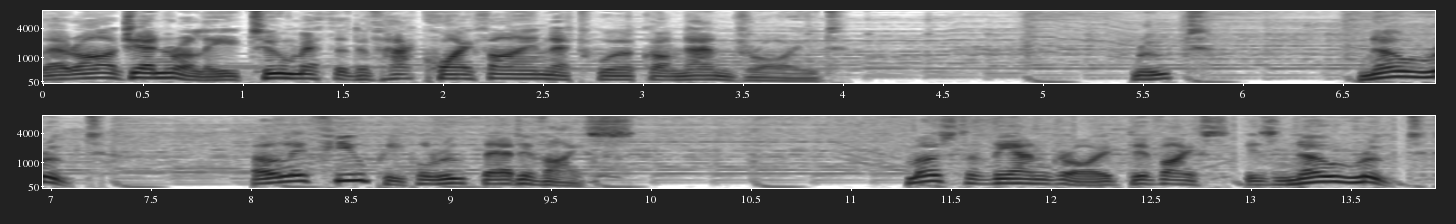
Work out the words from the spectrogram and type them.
There are generally two method of hack Wi-Fi network on Android. Root. No root. Only few people root their device. Most of the Android device is no root.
